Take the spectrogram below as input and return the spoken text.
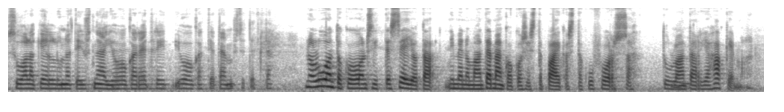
suolakellunnat ja just nämä joogaretrit, joogat ja tämmöiset. Että... No luontoko on sitten se, jota nimenomaan tämän kokoisesta paikasta kuin Forssa tullaan mm. Tarja hakemaan?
